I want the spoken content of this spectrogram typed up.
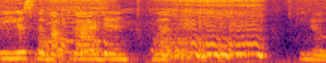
they use the back garden. But you know,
